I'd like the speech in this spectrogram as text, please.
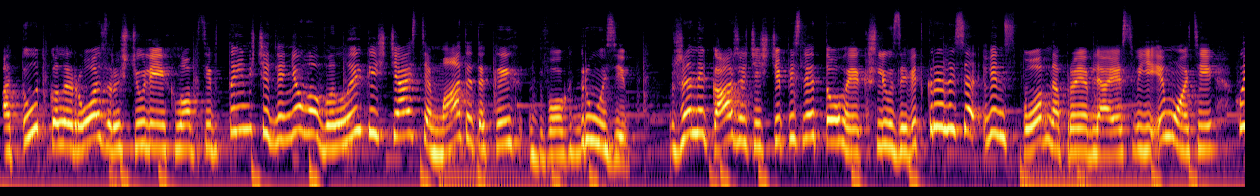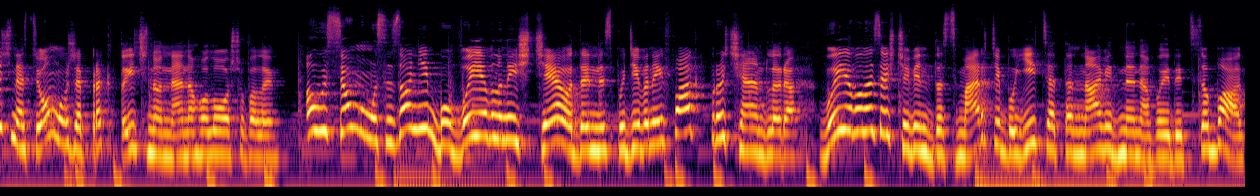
А тут, коли Роз розчулює хлопців тим, що для нього велике щастя мати таких двох друзів. Вже не кажучи, що після того, як шлюзи відкрилися, він сповна проявляє свої емоції, хоч на цьому вже практично не наголошували. А у сьомому сезоні був виявлений ще один несподіваний факт про Чендлера. Виявилося, що він до смерті боїться та навіть ненавидить собак.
